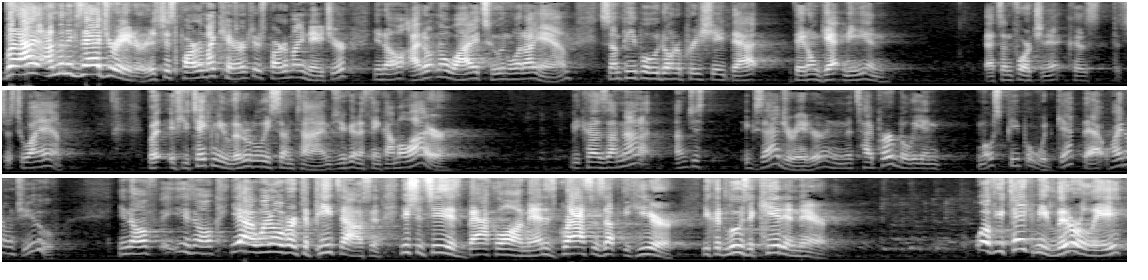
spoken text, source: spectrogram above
But I, am an exaggerator. It's just part of my character, it's part of my nature. You know, I don't know why, it's who and what I am. Some people who don't appreciate that, they don't get me, and that's unfortunate because that's just who I am. But if you take me literally sometimes, you're going to think I'm a liar because I'm not. I'm just exaggerator, and it's hyperbole, and most people would get that. Why don't you? You know, if, you know, yeah, I went over to Pete's house and you should see his back lawn, man. His grass is up to here. You could lose a kid in there. Well, if you take me literally,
